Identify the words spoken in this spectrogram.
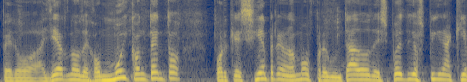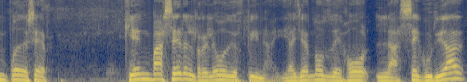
pero ayer nos dejó muy contento porque siempre nos hemos preguntado después de Ospina quién puede ser, quién va a ser el relevo de Ospina. Y ayer nos dejó la seguridad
